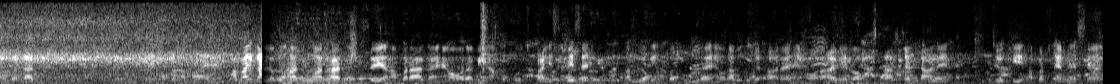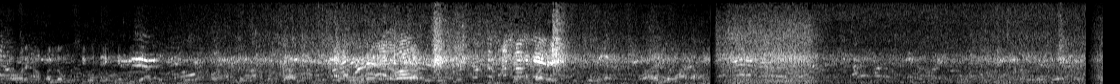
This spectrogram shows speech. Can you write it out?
और बता लोग वहाँ धुआंधार से यहाँ पर आ गए हैं और अभी यहाँ पर कुछ खाली स्पेस है। हम लोग यहाँ पर घूम रहे हैं और आपको दिखा रहे हैं और आगे रॉक स्टार चट्टान है, जो कि यहाँ पर फ़ेमस है और यहाँ पर लोग उसी को देखने के लिए आते हैं। और हम लोग यहाँ पर जाले घूम रहे हैं। और आप देखिए यहाँ पर एक तो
